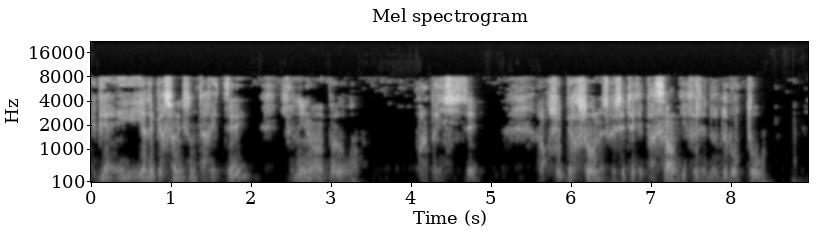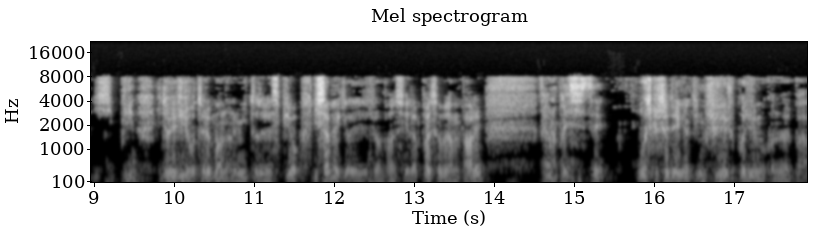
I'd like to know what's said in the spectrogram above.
Eh bien, il y a des personnes qui sont arrêtées, qui ont dit non, on n'a pas le droit. On n'a pas insisté. Alors ces personnes, est-ce que c'était des passants qui faisaient de, l'auto discipline? Ils devaient vivre tellement dans le mythe de l'espion. Ils savaient qu'il y avait des espions français, la presse avait en parlé. Enfin, on n'a pas insisté. Ou est-ce que c'est des gars qui nous suivaient Je présume qu'on n'avait pas,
